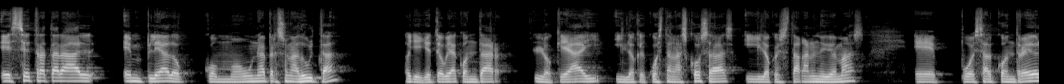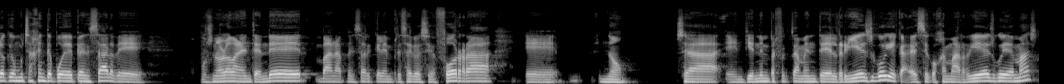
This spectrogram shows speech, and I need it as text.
ese tratar al empleado como una persona adulta, oye, yo te voy a contar lo que hay y lo que cuestan las cosas y lo que se está ganando y demás, eh, pues al contrario de lo que mucha gente puede pensar de, pues no lo van a entender, van a pensar que el empresario se forra. Eh, no. O sea, entienden perfectamente el riesgo y cada vez se coge más riesgo y demás.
